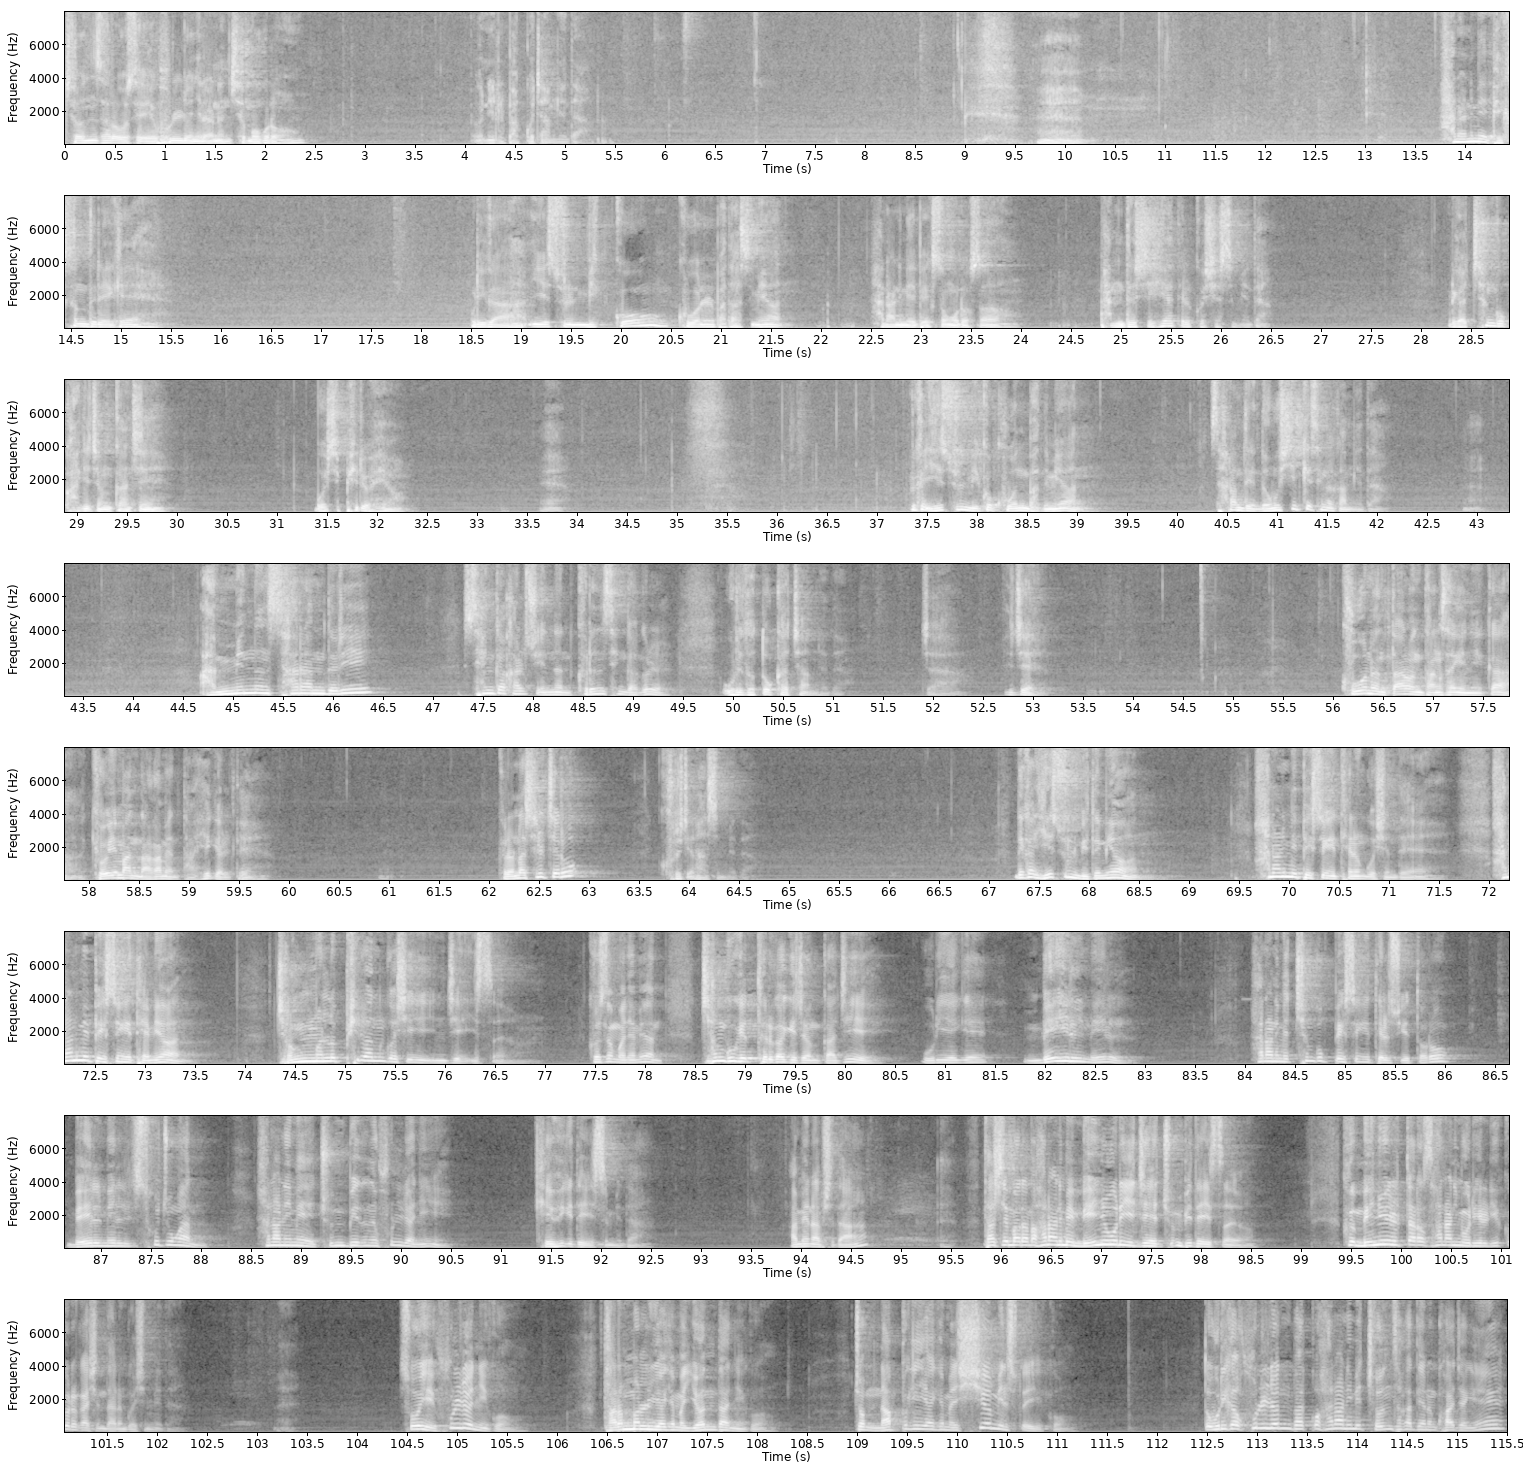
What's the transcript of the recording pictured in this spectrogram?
전사로서의 훈련이라는 제목으로 은혜를 받고자 합니다. 하나님의 백성들에게 우리가 예수를 믿고 구원을 받았으면 하나님의 백성으로서 반드시 해야 될 것이 있습니다 우리가 천국 가기 전까지 무엇이 필요해요 예. 우리가 예수를 믿고 구원 받으면 사람들이 너무 쉽게 생각합니다 예. 안 믿는 사람들이 생각할 수 있는 그런 생각을 우리도 똑같이 합니다 자 이제 구원은 따놓은 당상이니까 교회만 나가면 다 해결돼. 그러나 실제로 그러진 않습니다. 내가 예수를 믿으면 하나님의 백성이 되는 것인데 하나님의 백성이 되면 정말로 필요한 것이 이제 있어요. 그것은 뭐냐면 천국에 들어가기 전까지 우리에게 매일매일 하나님의 천국 백성이 될 수 있도록 매일매일 소중한 하나님의 준비된 훈련이 계획이 되어 있습니다. 아멘 합시다. 다시 말하면 하나님의 매뉴얼이 이제 준비되어 있어요. 그 매뉴얼 따라서 하나님 우리를 이끌어 가신다는 것입니다. 소위 훈련이고 다른 말로 이야기하면 연단이고 좀 나쁘게 이야기하면 시험일 수도 있고 또 우리가 훈련받고 하나님의 전사가 되는 과정에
